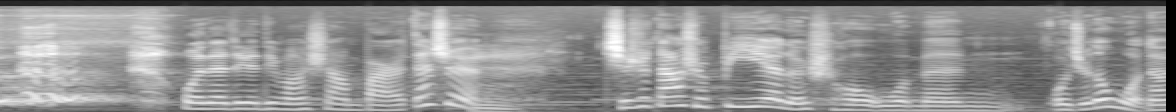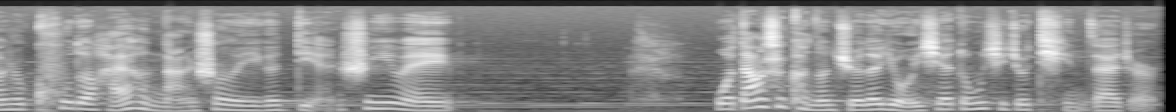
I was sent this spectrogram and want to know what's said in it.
我在这个地方上班，但是。其实当时毕业的时候，我们我觉得我当时哭的还很难受的一个点，是因为我当时可能觉得有一些东西就停在这儿，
